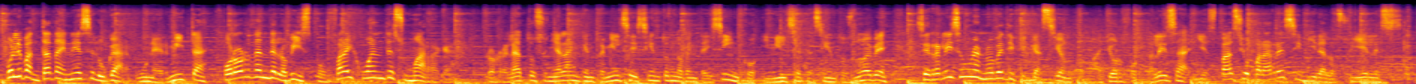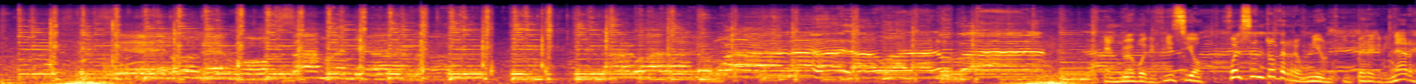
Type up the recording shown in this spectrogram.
fue levantada en ese lugar una ermita por orden del obispo Fray Juan de Zumárraga. Los relatos señalan que entre 1695 y 1709 se realiza una nueva edificación con mayor fortaleza y espacio para recibir a los fieles. Nuevo edificio fue el centro de reunión y peregrinar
